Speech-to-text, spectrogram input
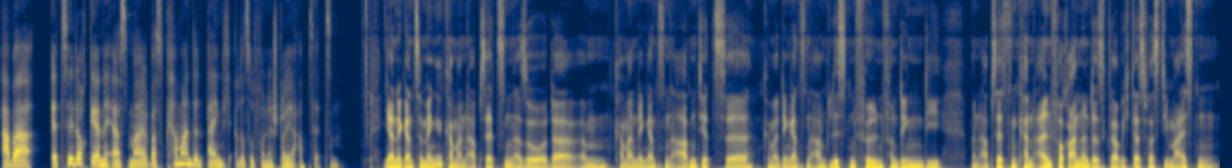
Aber erzähl doch gerne erstmal, was kann man denn eigentlich alles so von der Steuer absetzen? Ja, eine ganze Menge kann man absetzen. Also da ähm, kann man den ganzen Abend jetzt, äh, können wir den ganzen Abend Listen füllen von Dingen, die man absetzen kann. Allen voran, und das ist, glaube ich, das, was die meisten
